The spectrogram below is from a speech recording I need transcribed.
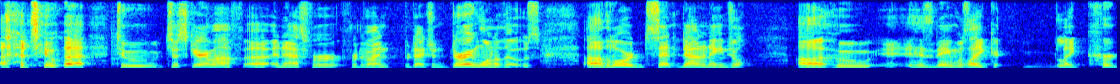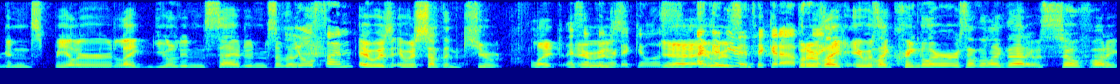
Uh, to uh, to to scare him off uh, and ask for, for divine protection. During one of those, uh, the Lord sent down an angel, uh, who his name was like like Kurgan Spieler, like Yulenseiden something. Yulson? It was it was something cute. Like It's it something was- ridiculous. Yeah, I it couldn't was- even pick it up. But it was like it was like Kringler or something like that. It was so funny.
